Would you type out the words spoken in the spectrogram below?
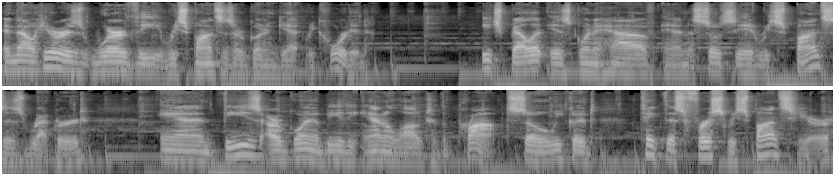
And now here is where the responses are going to get recorded. Each ballot is going to have an associated responses record and these are going to be the analog to the prompt. So we could take this first response here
